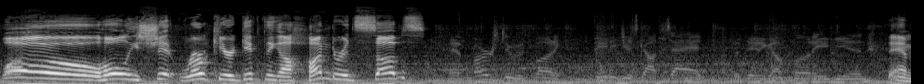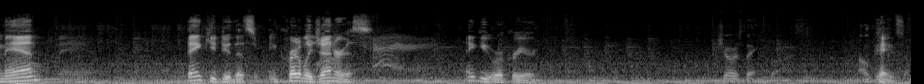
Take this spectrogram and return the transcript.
Whoa! Holy shit, Rourke here gifting a hundred subs? At first it was funny, then he just got sad, but then he got funny again. Damn, man. Oh, man. Thank you, dude. That's incredibly generous. Thank you, Rook Rear. Sure thing, boss. I'll give Okay, some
